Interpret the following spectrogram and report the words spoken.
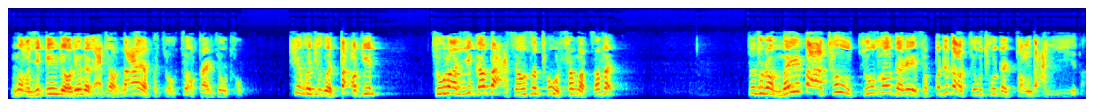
弄一根吊铃的艾条，哪也不灸，就专灸头，体会体会到底灸了一个半小时头什么滋味。就是说，没把头灸好的人是不知道灸头的重大意义的。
